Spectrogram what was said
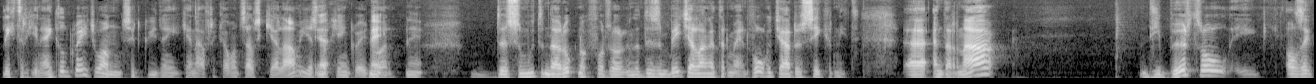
ligt er geen enkel Grade One circuit, denk ik, in Afrika. Want zelfs Kialami is Ja. nog geen Grade Nee, One. nee. Dus ze moeten daar ook nog voor zorgen. Dat is een beetje lange termijn. Volgend jaar dus zeker niet. Eh, en daarna, die beurtrol, ik- als ik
